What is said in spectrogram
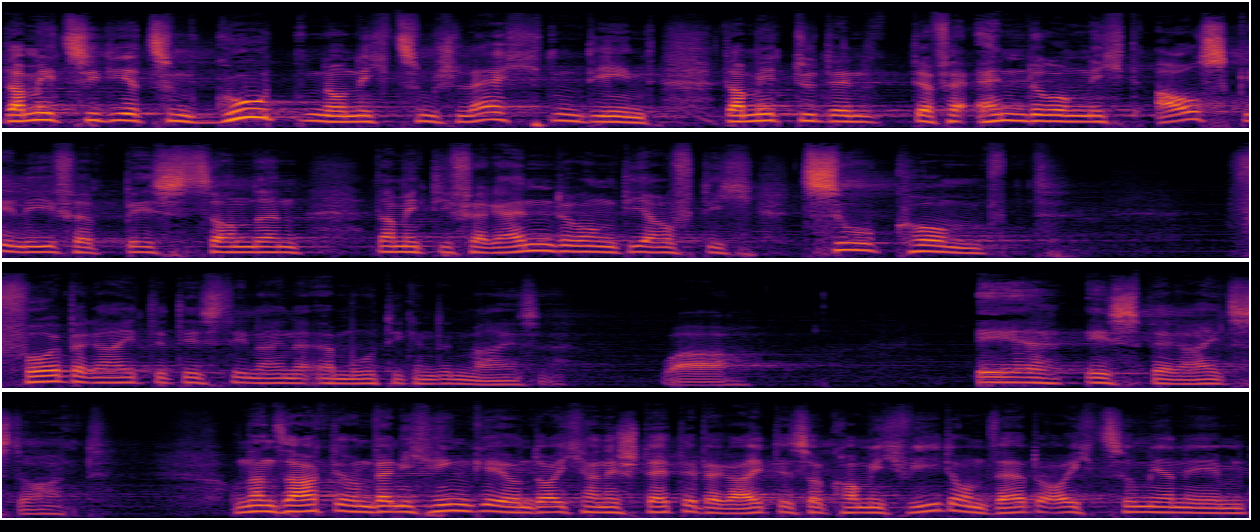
damit sie dir zum Guten und nicht zum Schlechten dient, damit du den, der Veränderung nicht ausgeliefert bist, sondern damit die Veränderung, die auf dich zukommt, vorbereitet ist in einer ermutigenden Weise. Wow. Er ist bereits dort. Und dann sagt er, und wenn ich hingehe und euch eine Stätte bereite, so komme ich wieder und werde euch zu mir nehmen,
